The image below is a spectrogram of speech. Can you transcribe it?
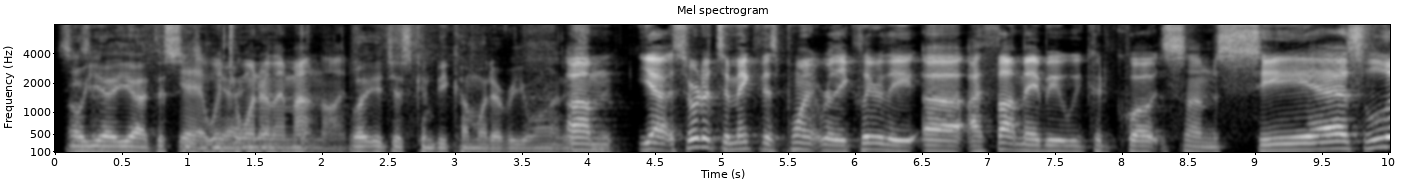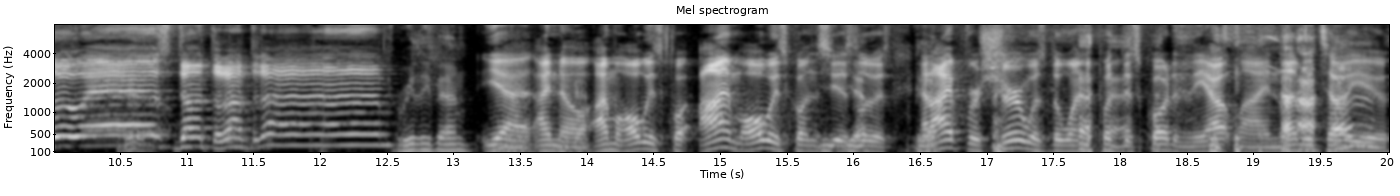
Season. Oh yeah, yeah. This Yeah, season, Winter yeah, Wonderland yeah. Mountain Lodge. Well, it just can become whatever you want. Um, yeah, sort of to make this point really clearly, uh, I thought maybe we could quote some C.S. Lewis. Dun, dun, dun, dun, dun. really, Ben? Yeah, I know. okay. I'm always quote. I'm always quoting C.S. Yep, Lewis, yep. and I for sure was the one to put this quote in the outline. Let me tell you,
